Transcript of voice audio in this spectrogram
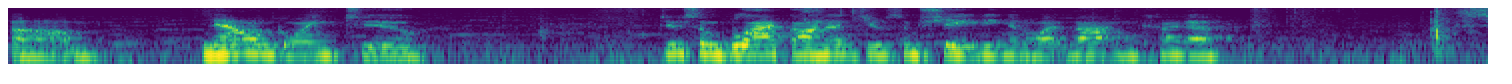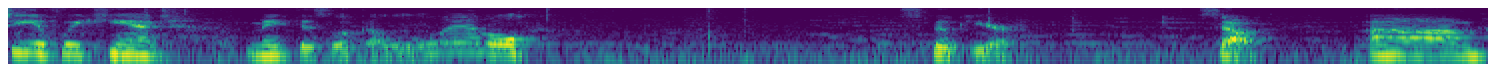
um, now I'm going to do some black on it, do some shading and whatnot, and kind of see if we can't make this look a little spookier. So, um,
